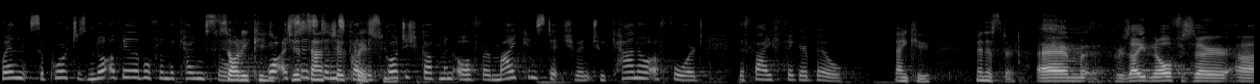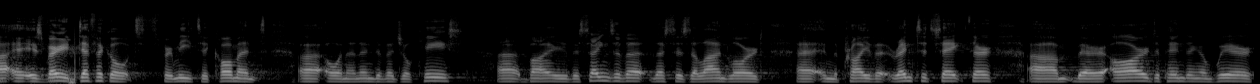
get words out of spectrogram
When support is not available from the Council, Sorry, can what just assistance ask can question? the Scottish Government offer my constituent who cannot afford the five-figure bill? Thank you. Minister. Um, Presiding officer, uh, it is very difficult for me to comment uh, on an individual case. Uh, by the signs of it, this is the landlord uh, in the private rented sector. Um, there are, depending on where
